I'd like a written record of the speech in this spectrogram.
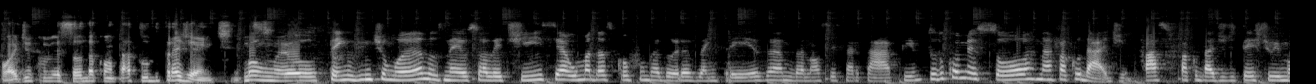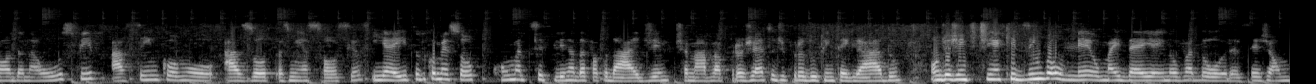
Pode ir começando a contar tudo pra gente. Bom, eu tenho 21 anos, né? Eu sou a Letícia, uma das cofundadoras da empresa, da nossa startup. Tudo começou na faculdade. Faço faculdade de textil e moda na USP, assim como as outras minhas sócias. E aí tudo começou com uma disciplina da faculdade faculdade, chamava Projeto de Produto Integrado, onde a gente tinha que desenvolver uma ideia inovadora, seja um,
